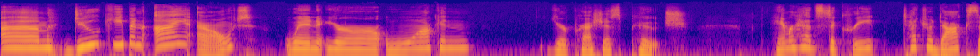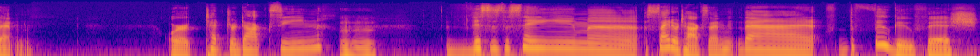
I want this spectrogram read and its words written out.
Um, do keep an eye out when you're walking your precious pooch. Hammerheads secrete tetrodotoxin or tetrodotoxine. Mm-hmm. This is the same uh, cytotoxin that the fugu fish.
